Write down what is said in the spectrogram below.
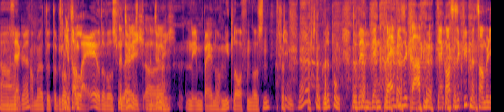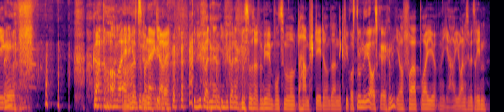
äh, Sehr gut. haben wir ja dort ein bisschen Ja, Verleih oder was Natürlich, vielleicht äh, natürlich. nebenbei noch mitlaufen lassen. Stimmt, ja, stimmt, guter Punkt. Du, wenn, wenn drei Videografen deren ganzes Equipment zusammenlegen, Gott, da haben wir einiges zu Wahnsinn. verleihen, glaube ich. Ich will, gar nicht, ich will gar nicht wissen, was halt bei mir im Wohnzimmer daheim steht und an Equipment. Hast du nie ausgerechnet? Ja, vor ein paar Jahren, ja, Jahren ist übertrieben.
